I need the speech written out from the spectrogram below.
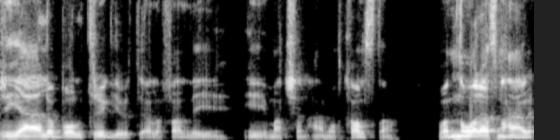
rejäl och bolltrygg ut i alla fall i, i matchen här mot Karlstad. Det var några sådana här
